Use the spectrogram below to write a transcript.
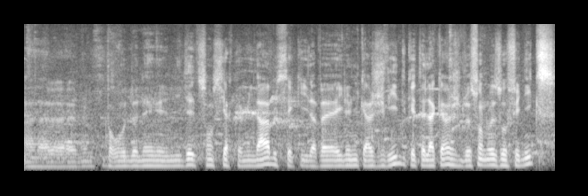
Euh, pour vous donner une idée de son cirque minable, c'est qu'il avait il a une cage vide qui était la cage de son oiseau phénix,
